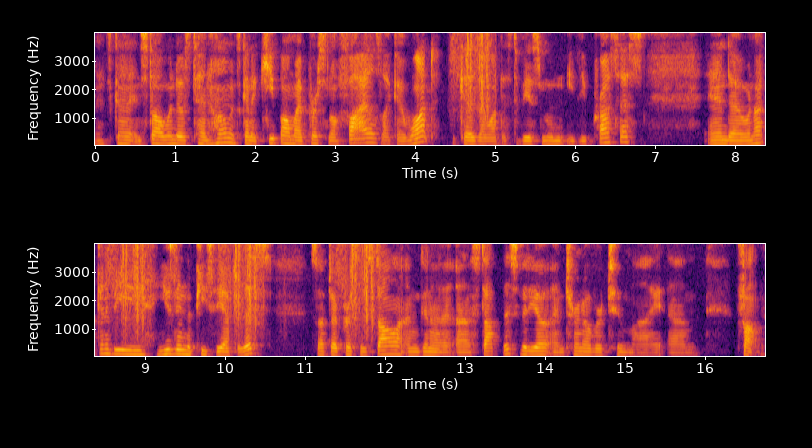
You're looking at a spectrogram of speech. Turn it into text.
It's going to install Windows 10 Home. It's going to keep all my personal files like I want because I want this to be a smooth and easy process. And uh, we're not going to be using the PC after this. So after I press install, I'm going to uh, stop this video and turn over to my um, phone.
